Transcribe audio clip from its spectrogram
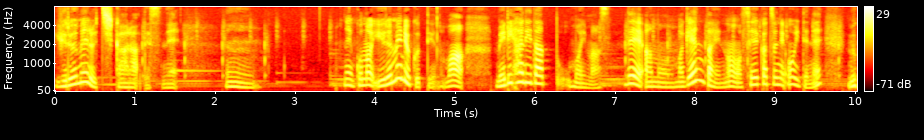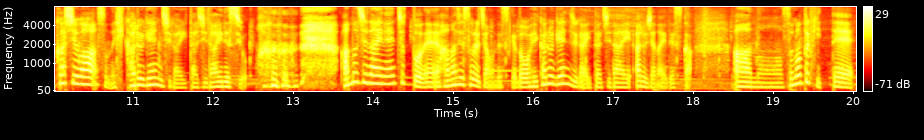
緩める力ですね。うん。ね、この緩め力っていうのはメリハリだと思います。で、あの、まあ、現代の生活においてね、昔はその光源氏がいた時代ですよ。あの時代ね、ちょっとね、話それちゃうんですけど、光源氏がいた時代あるじゃないですか。あの、その時って、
